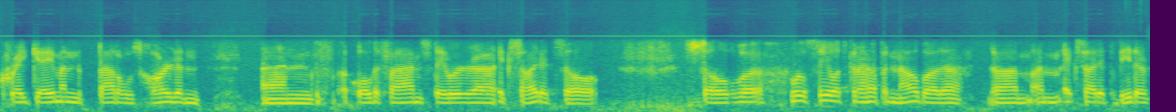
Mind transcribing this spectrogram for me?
great game, and the battle was hard, and and all the fans they were uh, excited. So so uh, we'll see what's going to happen now, but uh, um, I'm excited to be there.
